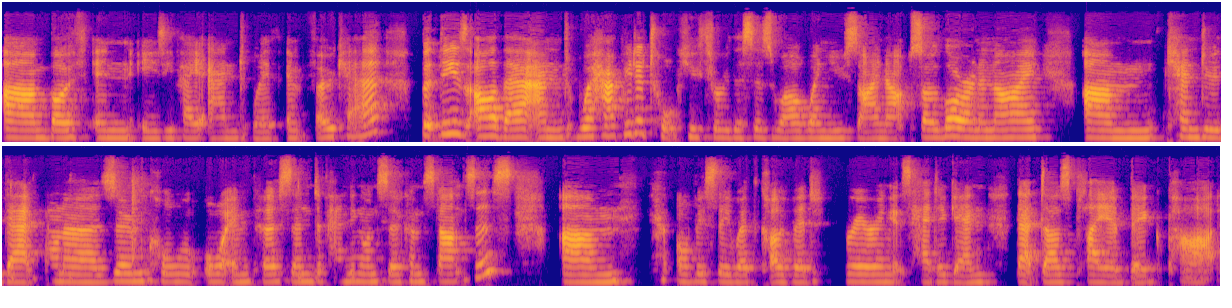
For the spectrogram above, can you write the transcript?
um, both in Ezypay and with InfoCare. But these are there, and we're happy to talk you through this as well when you sign up. So Lauren and I um, can do that on a Zoom call or in person, depending on circumstances. Um, obviously, with COVID rearing its head again, that does play a big part.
